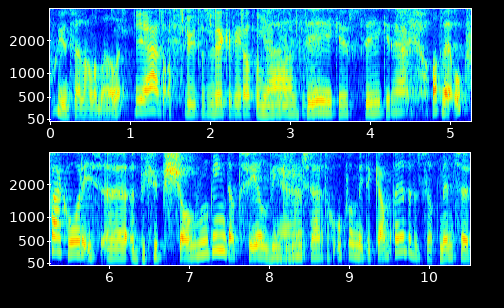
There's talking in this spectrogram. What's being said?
boeiend wel allemaal. Hè? Ja, absoluut. Het is een leuke wereld om mee Ja, bezig te zijn. zeker, zeker. Ja. Wat wij ook vaak horen is eh, het begrip showrooming, dat veel winkeliers daar toch ook wel mee te kampen hebben. Dus dat mensen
